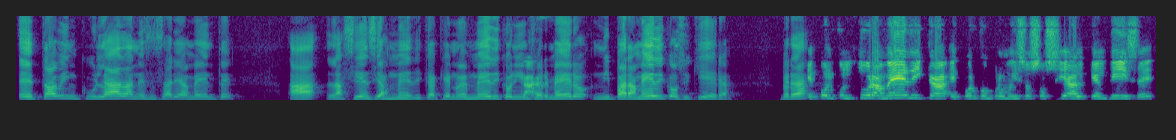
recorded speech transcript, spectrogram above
está vinculada necesariamente a las ciencias médicas, que no es médico ni enfermero, ni paramédico siquiera, ¿verdad? Es por cultura médica, es por compromiso social que él dice,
